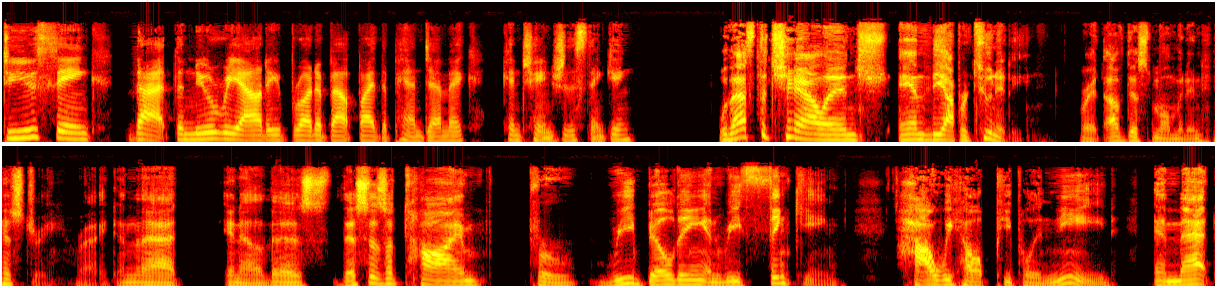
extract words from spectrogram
do you think that the new reality brought about by the pandemic can change this thinking? Well, that's the challenge and the opportunity, right, of this moment in history, right? And that, you know, this this is a time for rebuilding and rethinking how we help people in need. And that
